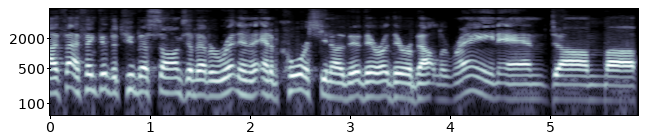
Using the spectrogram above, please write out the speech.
I, I think they're the two best songs I've ever written, and, and of course, you know they're they're, they're about Lorraine, and um, uh,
